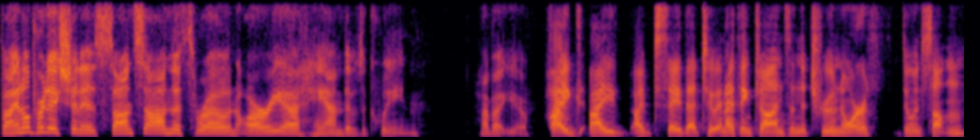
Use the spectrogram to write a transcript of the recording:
Final prediction is Sansa on the throne, Arya, hand of the queen. How about you? I I I say that too, and I think Jon's in the true north doing something,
